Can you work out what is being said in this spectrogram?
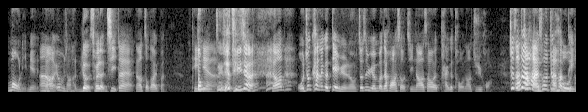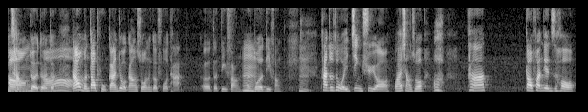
mall 里面，然后因为我们想很热，吹冷气，对，然后走到一半，停电了，直接停下来。然后我就看那个店员哦，就是原本在划手机，然后稍微抬个头，然后继续划，就是对他来说就很平常。对对对。然后我们到蒲甘，就我刚刚说的那个佛塔呃的地方，很多的地方。嗯，他就是我一进去哦，我还想说哦，他到饭店之后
